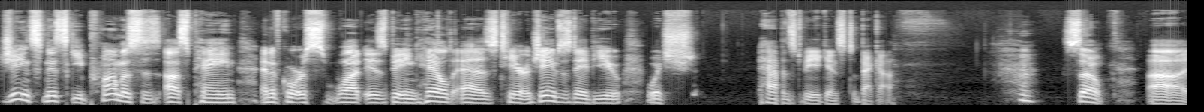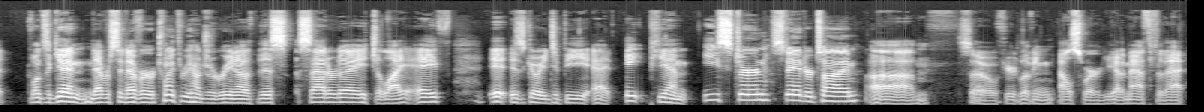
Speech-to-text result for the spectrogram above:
Gene Snitsky promises us pain, and of course, what is being hailed as Tiara James's debut, which happens to be against Becca. so, uh, once again, Never Say Never 2300 Arena this Saturday, July 8th. It is going to be at 8 p.m. Eastern Standard Time. Um, so if you're living elsewhere, you got a math for that.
